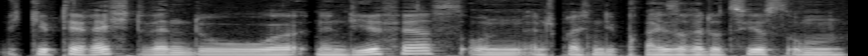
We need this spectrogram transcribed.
ich gebe dir recht, wenn du einen Deal fährst und entsprechend die Preise reduzierst um,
